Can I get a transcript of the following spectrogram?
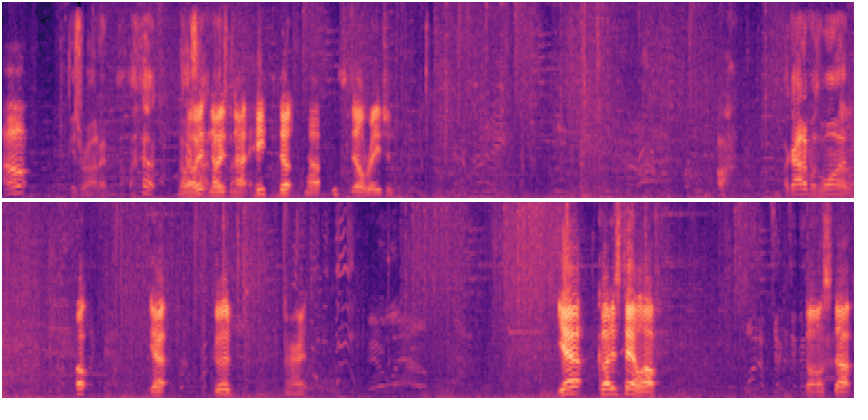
Oh, He's running. no, he's he- not, no, he's not. He's still, no, he's still raging. I got him with one. Oh. oh, yeah, good. All right. Yeah, cut his tail off. Don't stop.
